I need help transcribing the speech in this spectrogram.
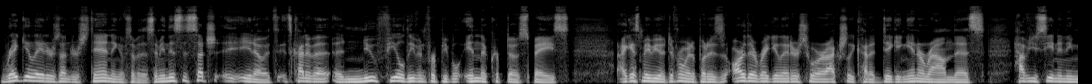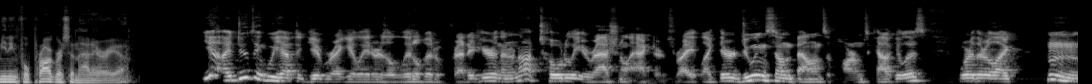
regulators understanding of some of this? I mean this is such you know it's, it's kind of a, a new field even for people in the crypto space. I guess maybe a different way to put it is are there regulators who are actually kind of digging in around this? Have you seen any meaningful progress in that area yeah, I do think we have to give regulators a little bit of credit here, and they're not totally irrational actors, right? Like they're doing some balance of harms calculus where they're like, hmm,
